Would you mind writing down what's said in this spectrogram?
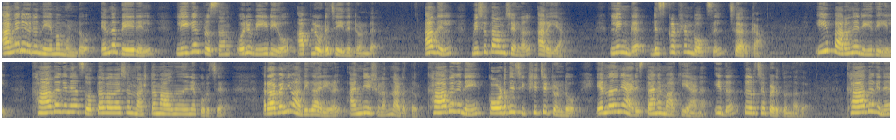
അങ്ങനെ ഒരു നിയമമുണ്ടോ എന്ന പേരിൽ ലീഗൽ പ്രിസം ഒരു വീഡിയോ അപ്ലോഡ് ചെയ്തിട്ടുണ്ട്. അതിൽ വിശദാംശങ്ങൾ അറിയാം. ലിങ്ക് ഡിസ്ക്രിപ്ഷൻ ബോക്സിൽ ചേർക്കാം. ഈ പറഞ്ഞ രീതിയിൽ ഘാതകന് സ്വത്തവകാശം നഷ്ടമാകുന്നതിനെക്കുറിച്ച് റവന്യൂ അധികാരികൾ അന്വേഷണം നടത്തും. ഘാതകനെ കോടതി ശിക്ഷിച്ചിട്ടുണ്ടോ എന്നതിനെ അടിസ്ഥാനമാക്കിയാണ് ഇത് തീർച്ചപ്പെടുത്തുന്നത്. ഘാതകന്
